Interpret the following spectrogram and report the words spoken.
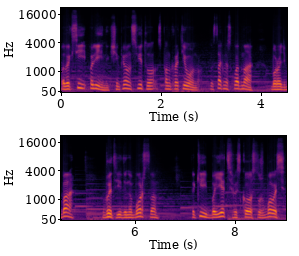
Олексій Олійник, чемпіон світу з панкратіону. Достатньо складна боротьба, вид єдиноборства. Такий боєць, військовослужбовець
